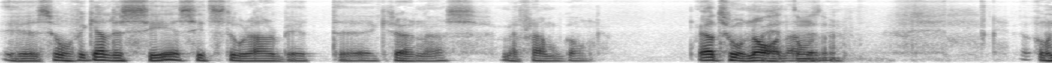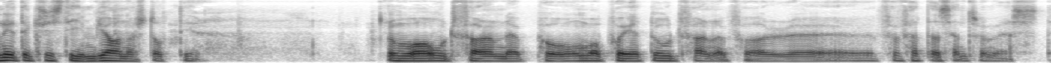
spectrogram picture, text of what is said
Eh, Så hon fick aldrig se sitt stora arbete krönas med framgång. Jag tror hon anade hon? heter Kristin Bjarnarsdottir. Hon var ordförande på, hon var poet och ordförande för Författarcentrum Väst.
